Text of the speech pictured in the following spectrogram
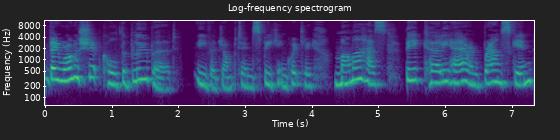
They were on a ship called the Bluebird. Eva jumped in, speaking quickly. Mamma has big curly hair and brown skin.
